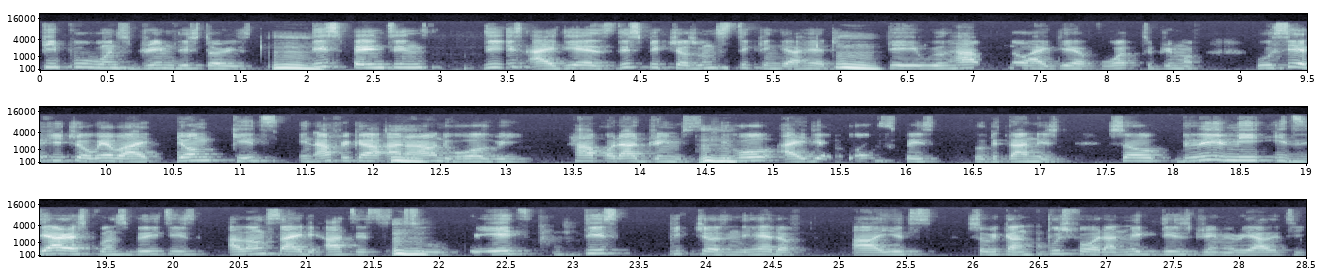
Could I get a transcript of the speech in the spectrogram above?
people won't dream these stories. Mm. These paintings, these ideas, these pictures won't stick in their head. Mm. They will have no idea of what to dream of. We'll see a future whereby young kids in Africa and around the world will have other dreams. The whole idea of going space will be tarnished. So believe me, it's their responsibilities alongside the artists Mhm. to create these pictures in the head of our youths so we can push forward and make this dream a reality.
